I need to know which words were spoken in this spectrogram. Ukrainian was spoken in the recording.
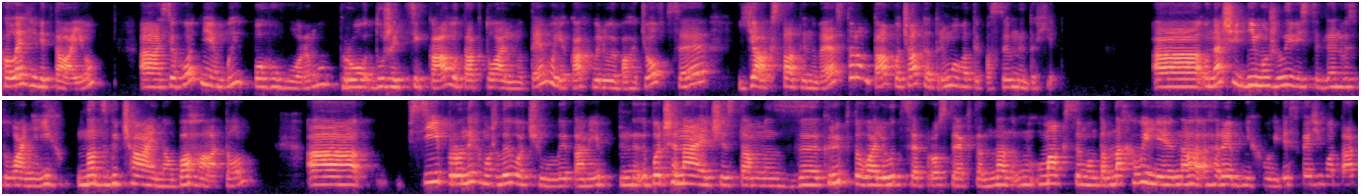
Колеги, вітаю! Сьогодні ми поговоримо про дуже цікаву та актуальну тему, яка хвилює багатьох. Це як стати інвестором та почати отримувати пасивний дохід. У наші дні можливості для інвестування їх надзвичайно багато. Всі про них можливо чули там і починаючи з там з криптовалют, це просто як там на максимум там на хвилі, на гребні хвилі, скажімо так.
